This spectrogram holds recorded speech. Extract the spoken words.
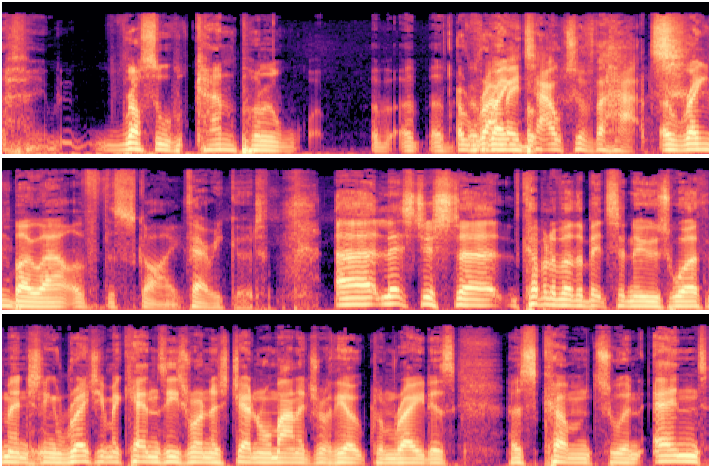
Russell can pull a, a, a, rabbit rainbow, out of the hat. a rainbow out of the sky. Very good. Uh, let's just uh, a couple of other bits of news worth mentioning. Reggie McKenzie's run as general manager of the Oakland Raiders has come to an end.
